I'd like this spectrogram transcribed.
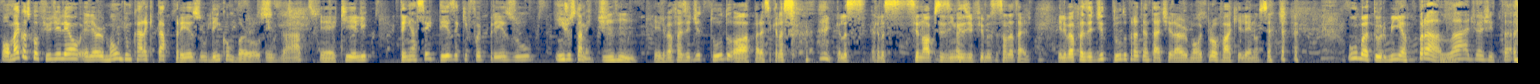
Bom, o Michael Scofield, ele é, o- ele é o irmão de um cara que tá preso, Lincoln Burrows. Exato. é, que ele tem a certeza que foi preso injustamente. Uhum. Ele vai fazer de tudo, ó, parece aquelas aquelas, aquelas sinopsezinhas de filme da Sessão da Tarde. Ele vai fazer de tudo pra tentar tirar o irmão e provar que ele é inocente. Uma turminha pra lá de agitado.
